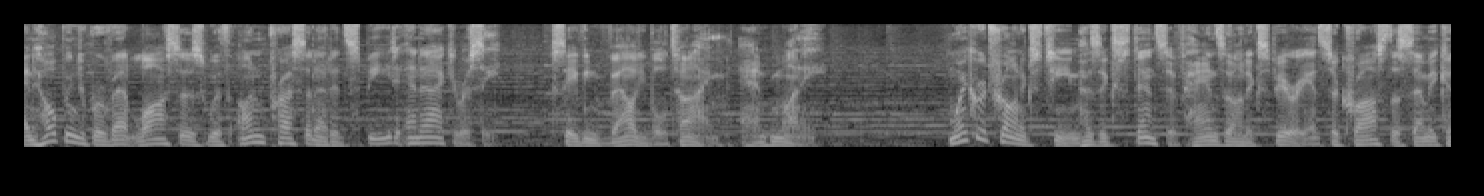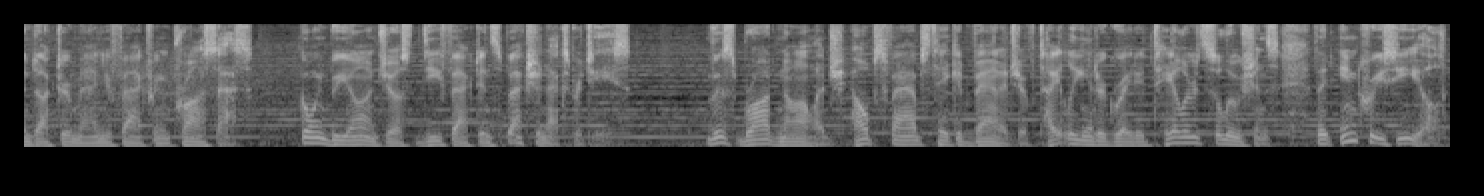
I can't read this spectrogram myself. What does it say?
and helping to prevent losses with unprecedented speed and accuracy, saving valuable time and money. Microtronic's team has extensive hands-on experience across the semiconductor manufacturing process, going beyond just defect inspection expertise. This broad knowledge helps fabs take advantage of tightly integrated tailored solutions that increase yield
